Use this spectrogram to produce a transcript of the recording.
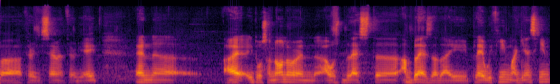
uh, 37, 38, and I, it was an honor and I was blessed. Uh, I'm blessed that I play with him against him,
